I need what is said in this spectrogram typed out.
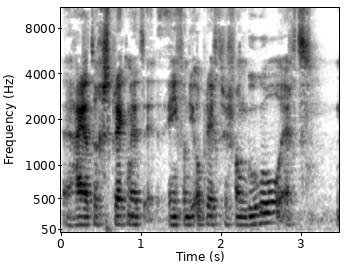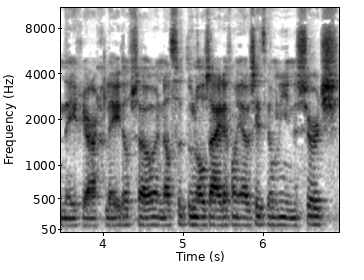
hij had een gesprek met een van die oprichters van Google, echt negen jaar geleden of zo. En dat ze toen al zeiden van ja, we zitten helemaal niet in de search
